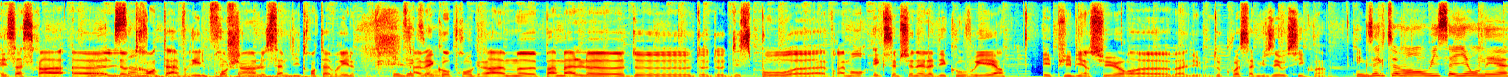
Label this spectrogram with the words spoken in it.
et ça sera euh, Le le samedi. 30 avril prochain, le samedi 30 avril, Exactement. avec au programme euh, pas mal euh, de, de, de- d'expos euh, vraiment exceptionnels à découvrir. Et puis, bien sûr, euh, bah, de quoi s'amuser aussi, quoi. Exactement, oui, ça y est, on est, euh,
